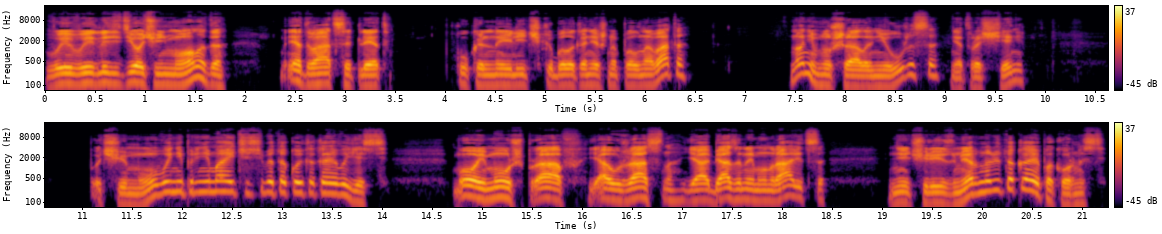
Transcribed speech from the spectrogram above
«Вы выглядите очень молодо. Мне двадцать лет. Кукольное личико было, конечно, полновато, но не внушало ни ужаса, ни отвращения. Почему вы не принимаете себя такой, какая вы есть? Мой муж прав, я ужасно, я обязана ему нравиться. Не чрезмерна ли такая покорность?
